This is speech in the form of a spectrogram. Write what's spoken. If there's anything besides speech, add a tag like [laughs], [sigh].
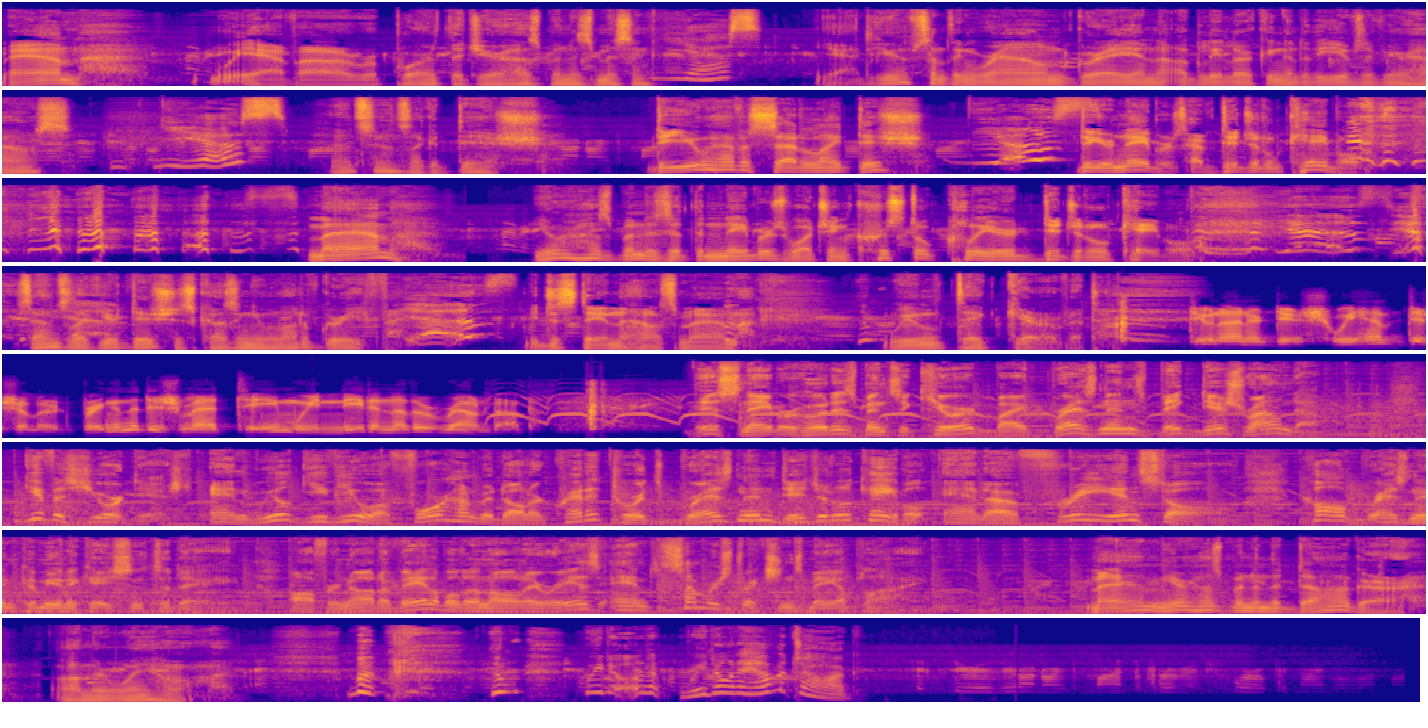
Ma'am, we have a report that your husband is missing. Yes. Yeah, do you have something round, gray, and ugly lurking under the eaves of your house? Yes. That sounds like a dish. Do you have a satellite dish? Yes. Do your neighbors have digital cable? yes. [laughs] Ma'am, your husband is at the neighbors watching crystal clear digital cable. Yes. Yes. Sounds like your dish is causing you a lot of grief. Yes. You just stay in the house, ma'am. We'll take care of it. Two niner dish. We have dish alert. Bring in the dish mat team. We need another roundup. This neighborhood has been secured by Bresnan's Big Dish Roundup. Give us your dish, and we'll give you a $400 credit towards Bresnan Digital Cable and a free install. Call Bresnan Communications today. Offer not available in all areas, and some restrictions may apply. Ma'am, your husband and the dog are on their way home. But we don't we don't have a dog want a 4 open 911.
